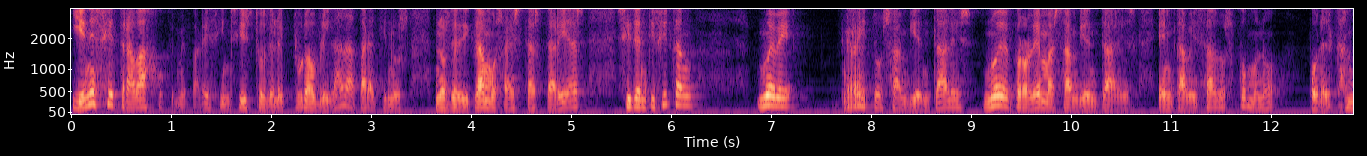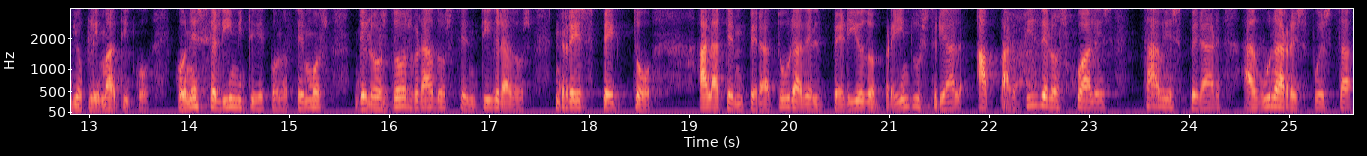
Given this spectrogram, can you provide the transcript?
Y en ese trabajo, que me parece, insisto, de lectura obligada para quienes nos dedicamos a estas tareas, se identifican nueve retos ambientales, nueve problemas ambientales, encabezados, cómo no, por el cambio climático, con ese límite que conocemos de los dos grados centígrados respecto a la temperatura del periodo preindustrial, a partir de los cuales cabe esperar alguna respuesta,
